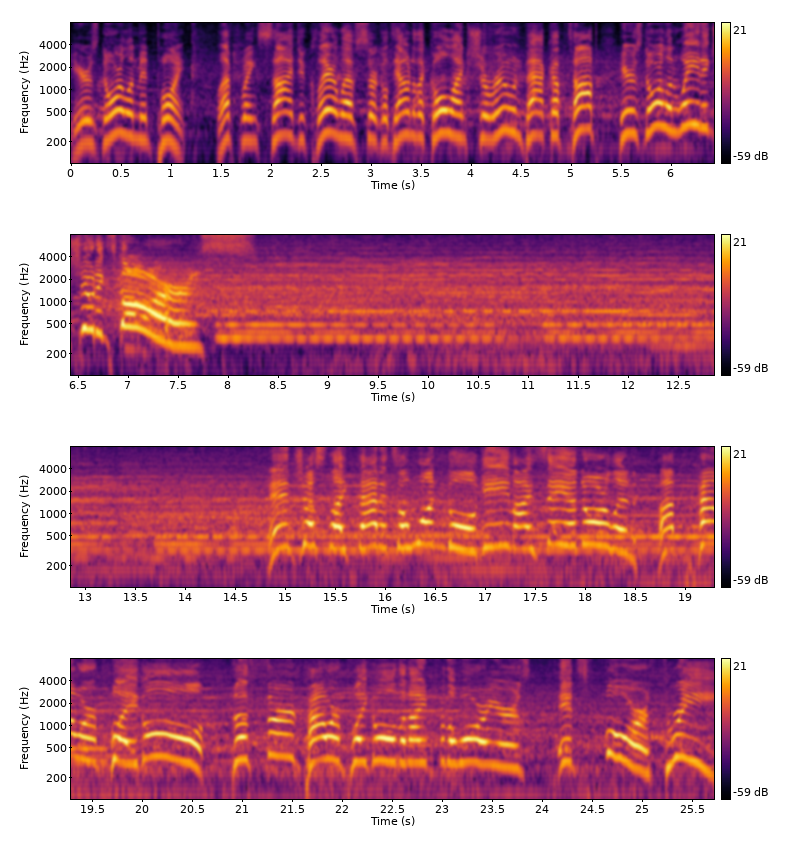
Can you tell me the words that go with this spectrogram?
Here's Norland midpoint. Left wing side, Duclair left circle down to the goal line. Sharoon back up top. Here's Norland waiting, shooting, scores! And just like that, it's a one goal game. Isaiah Norland, a power play goal. The third power play goal of the night for the Warriors. It's 4 3.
